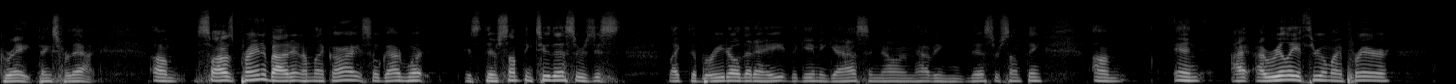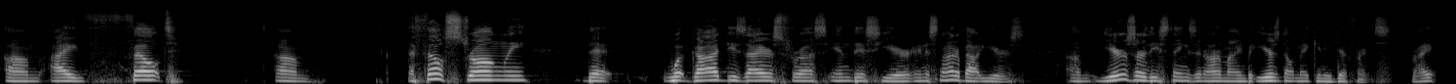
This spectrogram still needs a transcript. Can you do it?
Great, thanks for that. Um, so I was praying about it, and I'm like, All right, so God, what is there something to this, or is just like the burrito that I ate that gave me gas, and now I'm having this or something? Um, and I, I, really, through my prayer, um, I felt. Um, I felt strongly that what God desires for us in this year, and it's not about years. Um, years are these things in our mind, but years don't make any difference, right?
